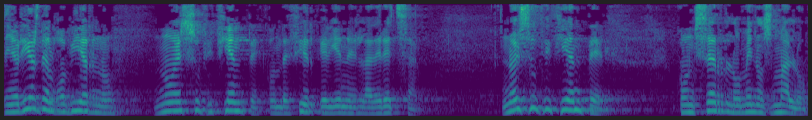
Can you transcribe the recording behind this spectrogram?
Señorías del Gobierno, no es suficiente con decir que viene la derecha. No es suficiente con ser lo menos malo.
